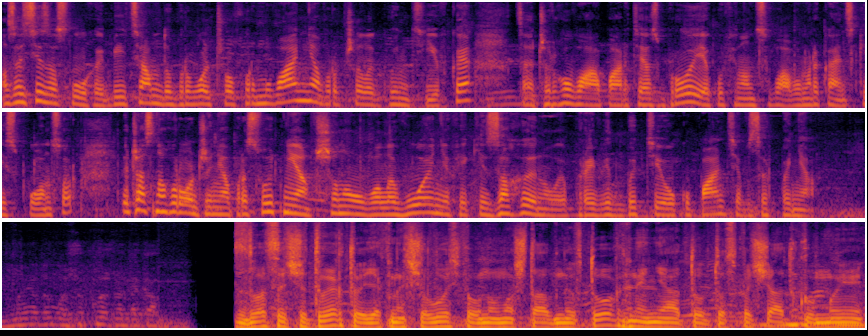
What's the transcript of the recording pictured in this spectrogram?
За ці заслуги бійцям добровольчого формування вручили гвинтівки. Це чергова партія зброї, яку фінансував американський спонсор. Під час нагородження присутні вшановували воїнів, які загинули при відбитті окупантів з Ірпеня. З 24-го, як почалось повномасштабне вторгнення, тобто спочатку ми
